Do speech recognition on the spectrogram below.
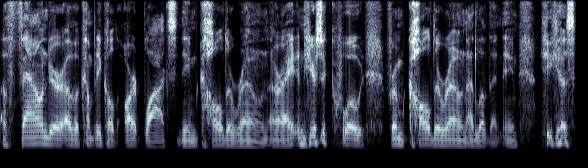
a founder of a company called Art Blocks named Calderon. All right. And here's a quote from Calderon. I love that name. He goes,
